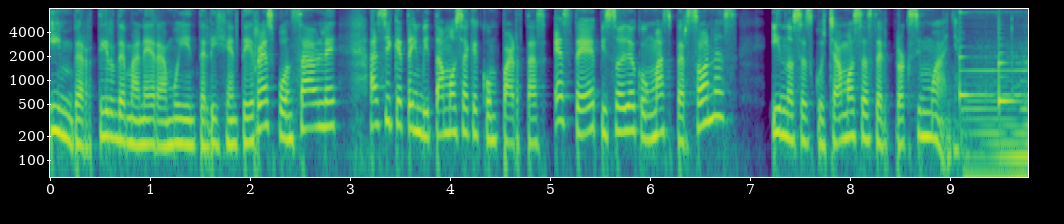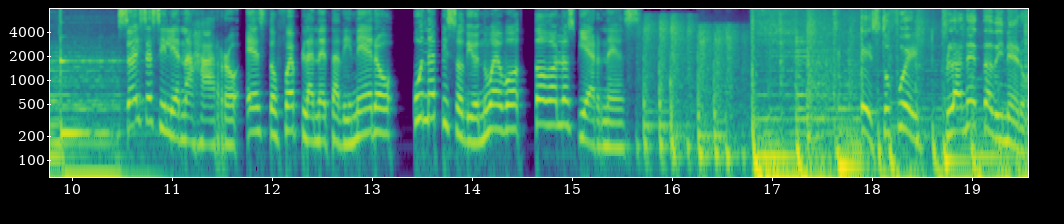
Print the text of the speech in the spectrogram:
invertir de manera muy inteligente y responsable. Así que te invitamos a que compartas este episodio con más personas y nos escuchamos hasta el próximo año. Soy Cecilia Najarro. Esto fue Planeta Dinero, un episodio nuevo todos los viernes. Esto fue Planeta Dinero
